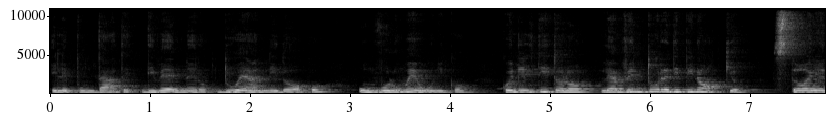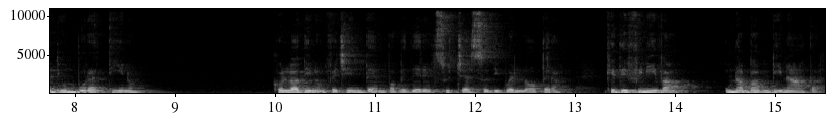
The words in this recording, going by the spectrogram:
e le puntate divennero due anni dopo un volume unico, con il titolo Le avventure di Pinocchio, storia di un burattino. Collodi non fece in tempo a vedere il successo di quell'opera, che definiva una bambinata.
